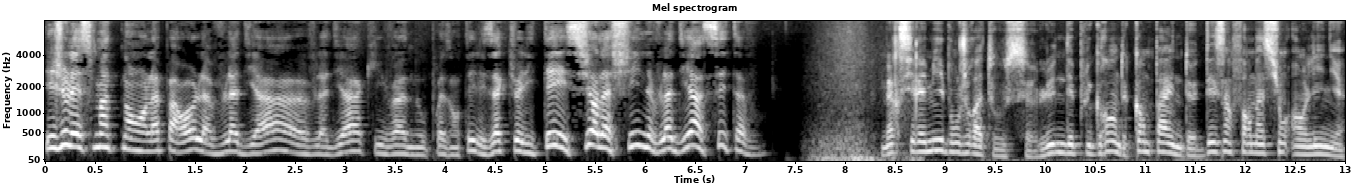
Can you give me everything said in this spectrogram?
Et je laisse maintenant la parole à Vladia, euh, Vladia qui va nous présenter les actualités sur la Chine. Vladia, c'est à vous. Merci Rémi, bonjour à tous. L'une des plus grandes campagnes de désinformation en ligne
